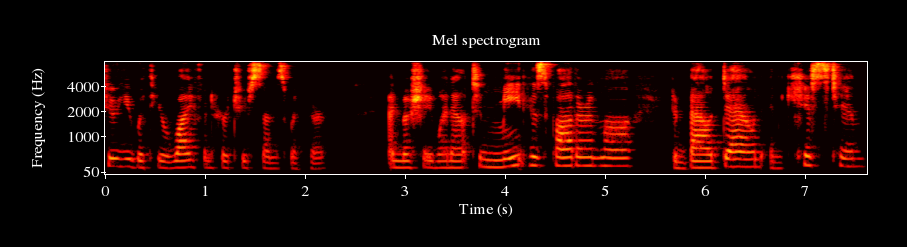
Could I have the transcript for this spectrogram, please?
to you with your wife and her two sons with her. And Moshe went out to meet his father in law and bowed down and kissed him,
